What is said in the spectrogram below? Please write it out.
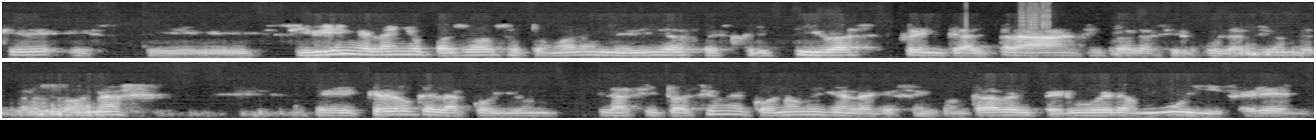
que este, si bien el año pasado se tomaron medidas restrictivas frente al tránsito, a la circulación de personas, eh, creo que la, la situación económica en la que se encontraba el Perú era muy diferente.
